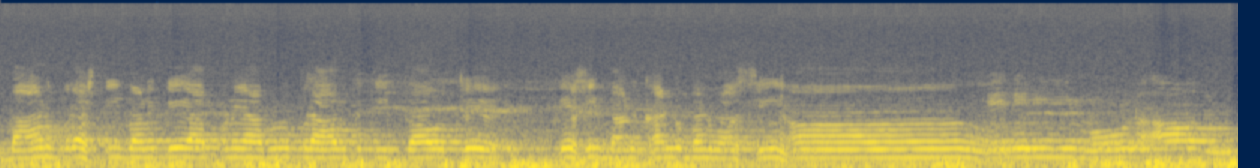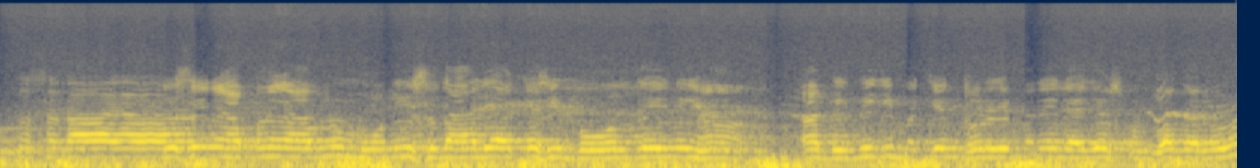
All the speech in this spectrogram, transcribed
ਬਾਣ ਪ੍ਰਸਤੀ ਬਣ ਕੇ ਆਪਣੇ ਆਪ ਨੂੰ ਪ੍ਰਾਪਤ ਕੀਤਾ ਉੱਥੇ ਕਿ ਅਸੀਂ ਬਣਖੰਡ ਬਣਵਾਸੀ ਹਾਂ। ਕਿਨਹੀ ਮੂਨ ਆਉਦੂਤ ਸਦਾਇਆ। ਕਿਸੇ ਨੇ ਆਪਣੇ ਆਪ ਨੂੰ ਮੋਨੀ ਸੁਧਾ ਲਿਆ ਕਿ ਅਸੀਂ ਬੋਲਦੇ ਹੀ ਨਹੀਂ ਹਾਂ। ਆ ਬੀਬੀ ਜੀ ਬੱਚੇ ਨੂੰ ਥੋੜੇ ਜਿਹੇ ਪਰੇ ਲੈ ਜਾਓ ਸੁਣਦਾ ਕਰੋ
